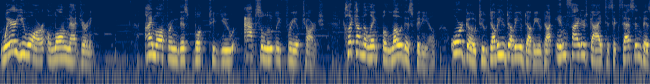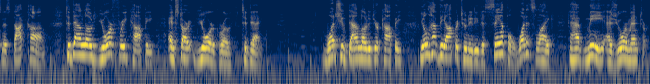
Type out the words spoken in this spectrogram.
where you are along that journey. I'm offering this book to you absolutely free of charge. Click on the link below this video or go to www.insidersguidetosuccessinbusiness.com to download your free copy and start your growth today. Once you've downloaded your copy, you'll have the opportunity to sample what it's like to have me as your mentor.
